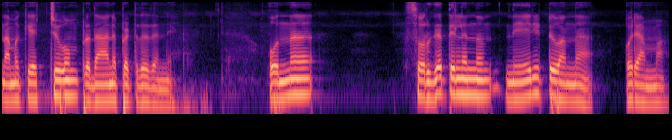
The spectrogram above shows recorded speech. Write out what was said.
നമുക്ക് ഏറ്റവും പ്രധാനപ്പെട്ടത് തന്നെ. ഒന്ന് സ്വർഗത്തിൽ നിന്നും നേരിട്ട് വന്ന ഒരമ്മ.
